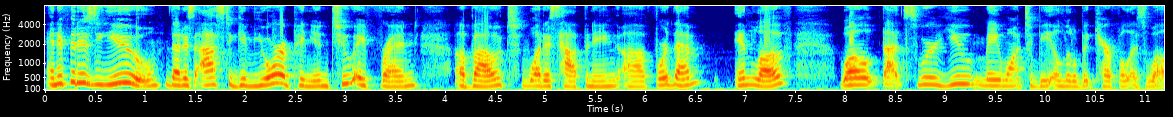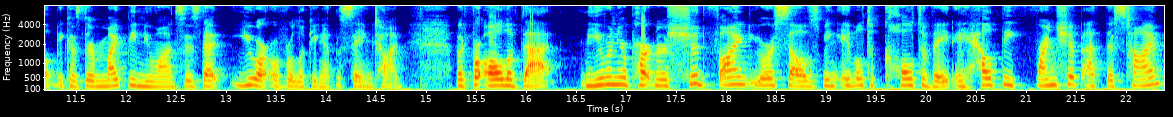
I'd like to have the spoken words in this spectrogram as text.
And if it is you that is asked to give your opinion to a friend about what is happening uh, for them in love, well, that's where you may want to be a little bit careful as well, because there might be nuances that you are overlooking at the same time. But for all of that, you and your partner should find yourselves being able to cultivate a healthy friendship at this time,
